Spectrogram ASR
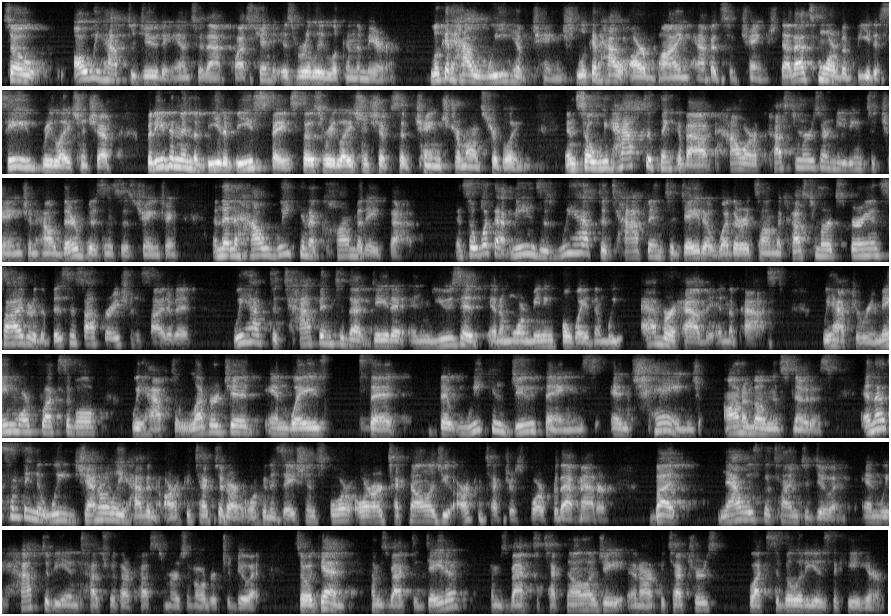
So all we have to do to answer that question is really look in the mirror look at how we have changed. Look at how our buying habits have changed. Now that's more of a B2C relationship, But even in the B2B space, those relationships have changed demonstrably. And so we have to think about how our customers are needing to change and how their business is changing, and then how we can accommodate that. And so what that means is we have to tap into data, whether it's on the customer experience side or the business operations side of it. We have to tap into that data and use it in a more meaningful way than we ever have in the past. We have to remain more flexible. We have to leverage it in ways that that we can do things and change on a moment's notice. And that's something that we generally haven't architected our organizations for or our technology architectures for, for that matter. But now is the time to do it. And we have to be in touch with our customers in order to do it. So again, comes back to data, comes back to technology and architectures. Flexibility is the key here.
